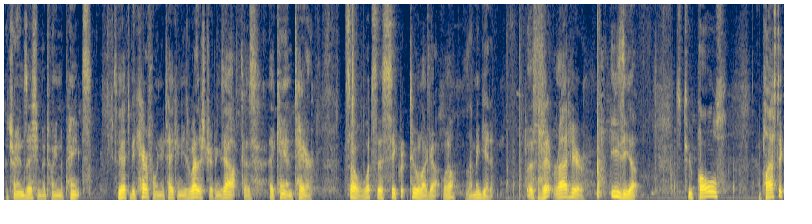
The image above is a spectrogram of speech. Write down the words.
the transition between the paints. So you have to be careful when you're taking these weather strippings out because they can tear. So what's this secret tool I got? Well, let me get it. This is it right here. Easy up. It's two poles and plastic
